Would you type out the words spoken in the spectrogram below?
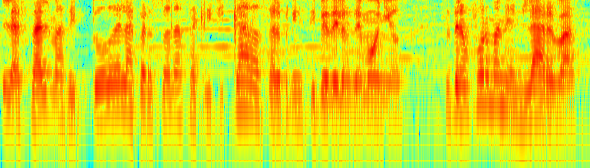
Las almas de todas las personas sacrificadas al príncipe de los demonios se transforman en larvas,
